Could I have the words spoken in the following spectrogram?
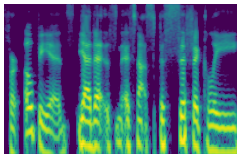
for opiates, yeah, that's it's not specifically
